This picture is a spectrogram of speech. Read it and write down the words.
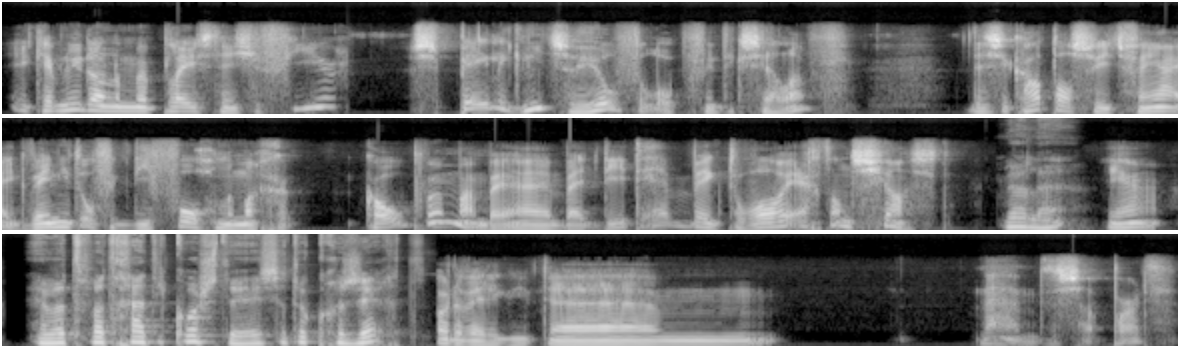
ik heb nu dan mijn PlayStation 4. Speel ik niet zo heel veel op, vind ik zelf. Dus ik had al zoiets van ja, ik weet niet of ik die volgende mag kopen. Maar bij, bij dit heb- ben ik toch wel echt enthousiast. Wel hè? Ja, En wat, wat gaat die kosten? Is dat ook gezegd? oh, dat weet ik niet. Ehm, nou, dat is apart.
